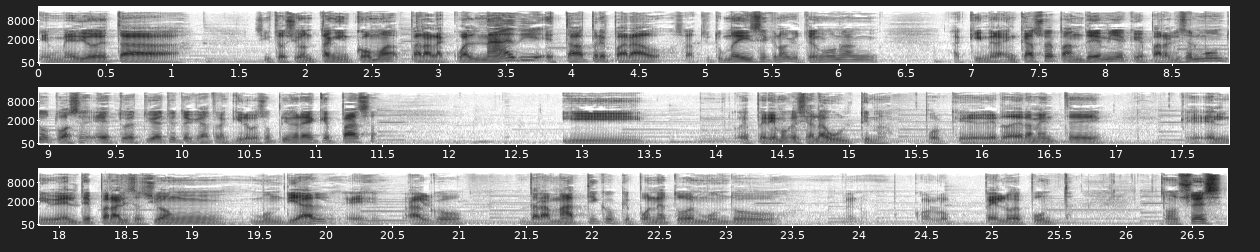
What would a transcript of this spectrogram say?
en medio de esta situación tan incómoda para la cual nadie estaba preparado. O sea, si tú me dices que no, yo tengo una Aquí, mira, en caso de pandemia que paraliza el mundo, tú haces esto, esto y esto y te quedas tranquilo. Eso es la primera vez que pasa y esperemos que sea la última, porque verdaderamente eh, el nivel de paralización mundial es algo dramático que pone a todo el mundo bueno, con los pelos de punta. Entonces,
